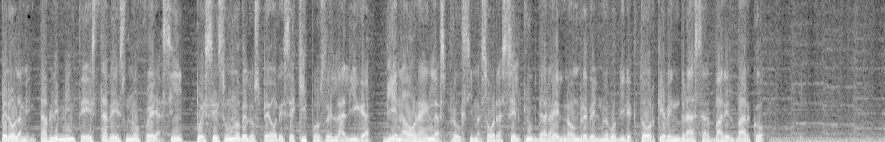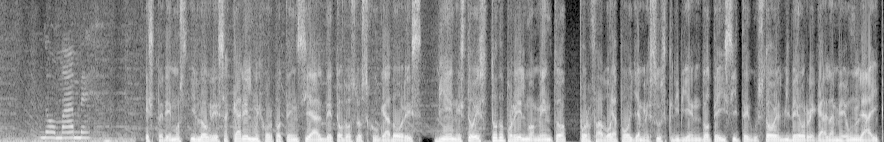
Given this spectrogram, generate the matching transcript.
pero lamentablemente esta vez no fue así, pues es uno de los peores equipos de la liga. Bien ahora en las próximas horas el club dará el nombre del nuevo director que vendrá a salvar el barco, No mames. Esperemos y logre sacar el mejor potencial de todos los jugadores. Bien, esto es todo por el momento. Por favor apóyame suscribiéndote y si te gustó el video regálame un like.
